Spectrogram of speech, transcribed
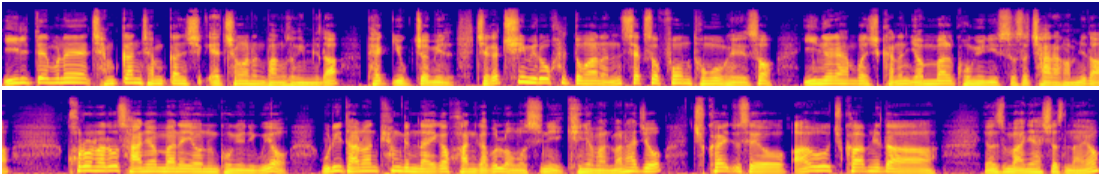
일 때문에 잠깐 잠깐씩 애청하는 방송입니다. 106.1. 제가 취미로 활동하는 색소폰 동호회에서 2년에 한 번씩 하는 연말 공연이 있어서 자랑합니다. 코로나로 4년 만에 여는 공연이고요. 우리 단원 평균 나이가 환갑을 넘었으니 기념할 만하죠. 축하해 주세요. 아우 축하합니다. 연습 많이 하셨나요?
